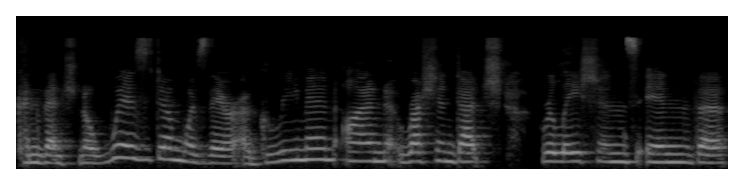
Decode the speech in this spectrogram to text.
conventional wisdom? Was there agreement on russian dutch relations in the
